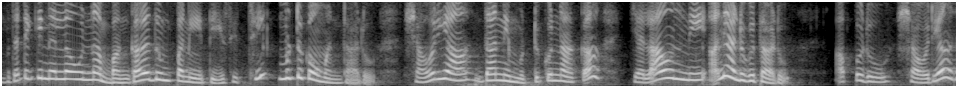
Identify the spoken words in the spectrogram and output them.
మొదటి గిన్నెలో ఉన్న బంగాళదుంపని తీసిచ్చి ముట్టుకోమంటాడు. శౌర్య దాన్ని ముట్టుకున్నాక ఎలా ఉంది? అని అడుగుతాడు. అప్పుడు శౌర్య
